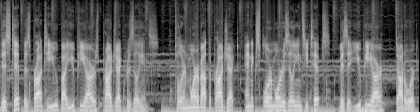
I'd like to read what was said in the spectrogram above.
This tip is brought to you by UPR's Project Resilience. To learn more about the project and explore more resiliency tips, visit upr.org.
